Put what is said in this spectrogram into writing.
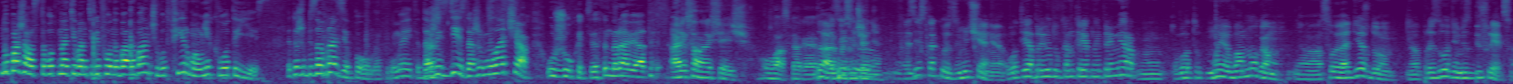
Ну, пожалуйста, вот нате вам телефон Ивана Ивановича, вот фирма, у них квоты есть. Это же безобразие полное, понимаете? Даже А здесь, даже в мелочах ужухать норовят. Александр Алексеевич, у вас какая, Да, какое здесь, замечание? э, здесь такое замечание. Вот я приведу конкретный пример. Вот мы во многом э, свою одежду э, производим из бифлекса.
